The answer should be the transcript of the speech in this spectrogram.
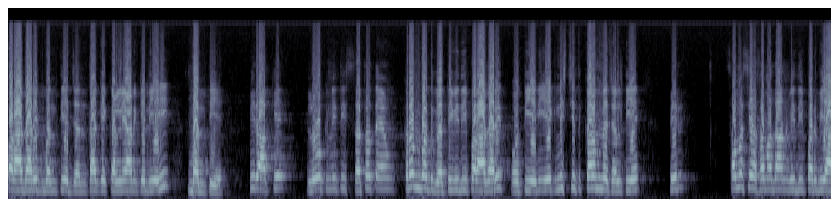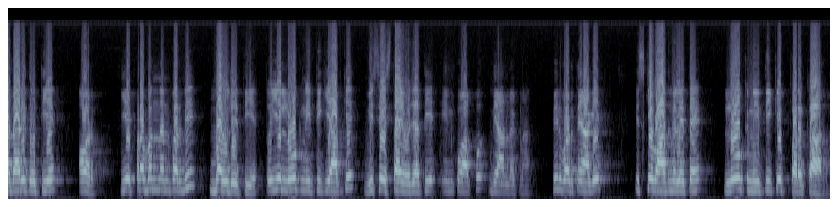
पर आधारित बनती है, जनता के कल्याण के लिए ही बनती है। फिर आपके लोक नीति सतत एवं क्रमबद्ध गतिविधि पर आधारित होती है। एक निश्चित क्रम में चलती है, फिर समस्या समाधान विधि पर भी आधारित होती है और ये प्रबंधन पर भी बल देती है। तो ये लोक नीति की आपके विशेषताएँ हो जाती है, इनको आपको ध्यान रखना। फिर बढ़ते हैं आगे, इसके बाद में लेते हैं लोक नीति के प्रकार।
